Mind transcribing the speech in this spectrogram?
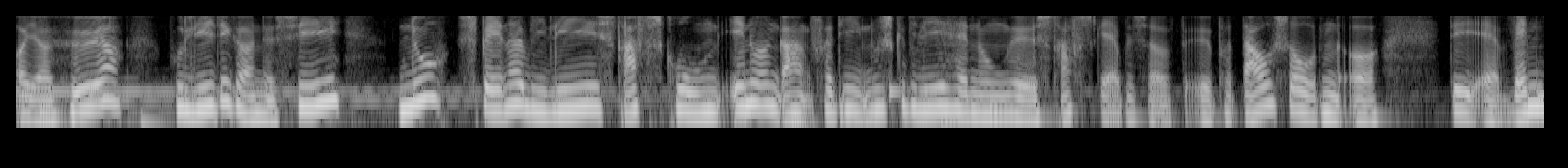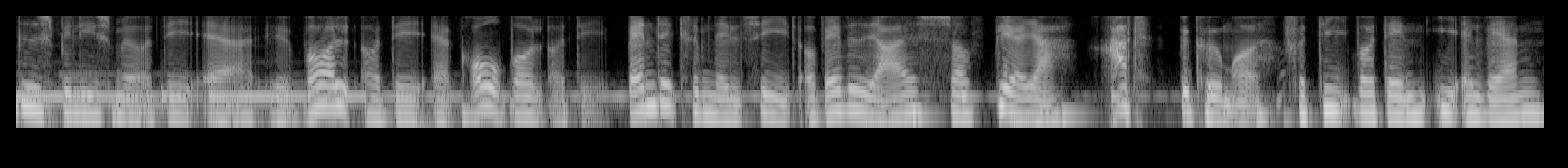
og jeg hører politikerne sige, nu spænder vi lige strafskruen endnu en gang, fordi nu skal vi lige have nogle øh, strafskærpelser øh, på dagsordenen, og det er vanvidsbilisme, og det er øh, vold, og det er grov vold, og det er bandekriminalitet, og hvad ved jeg, så bliver jeg ret bekymret, fordi hvordan i alverden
